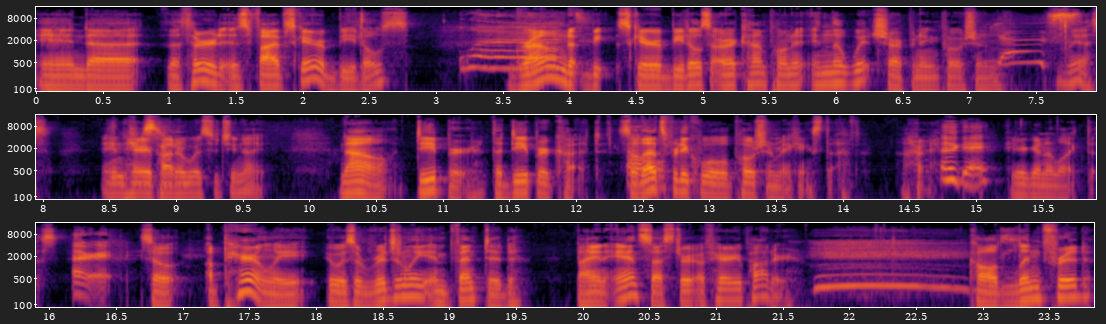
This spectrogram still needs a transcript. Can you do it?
And uh, the third is five scarab beetles. What? Ground be- scarab beetles are a component in the wit sharpening potion. Yes. Yes. In Harry Potter. Wizards Unite. Now, deeper, the deeper cut. So that's Oh. pretty cool potion making stuff. All right. Okay. You're going to like this. All right. So apparently, it was originally invented by an ancestor of Harry Potter called Linfred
